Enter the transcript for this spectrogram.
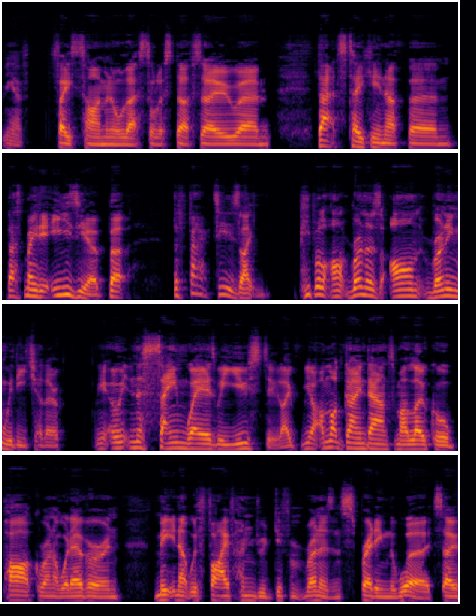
you know, FaceTime and all that sort of stuff. So um, that's taking up, um, that's made it easier. But the fact is, like, people aren't runners aren't running with each other, you know, in the same way as we used to. Like, you know, I'm not going down to my local park run or whatever and meeting up with 500 different runners and spreading the word. So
